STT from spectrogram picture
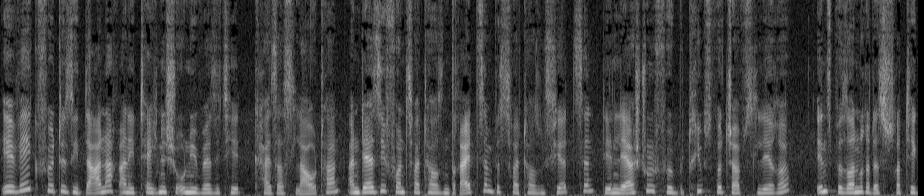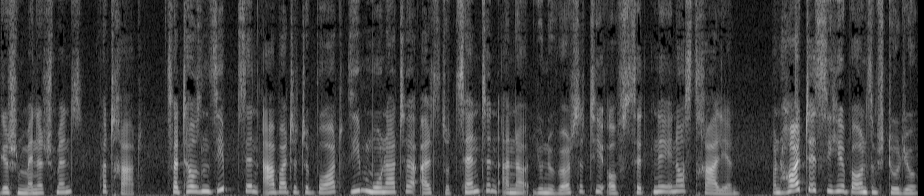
Ihr Weg führte sie danach an die Technische Universität Kaiserslautern, an der sie von 2013 bis 2014 den Lehrstuhl für Betriebswirtschaftslehre insbesondere des strategischen Managements, vertrat. 2017 arbeitete Bord sieben Monate als Dozentin an der University of Sydney in Australien. Und heute ist sie hier bei uns im Studio.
